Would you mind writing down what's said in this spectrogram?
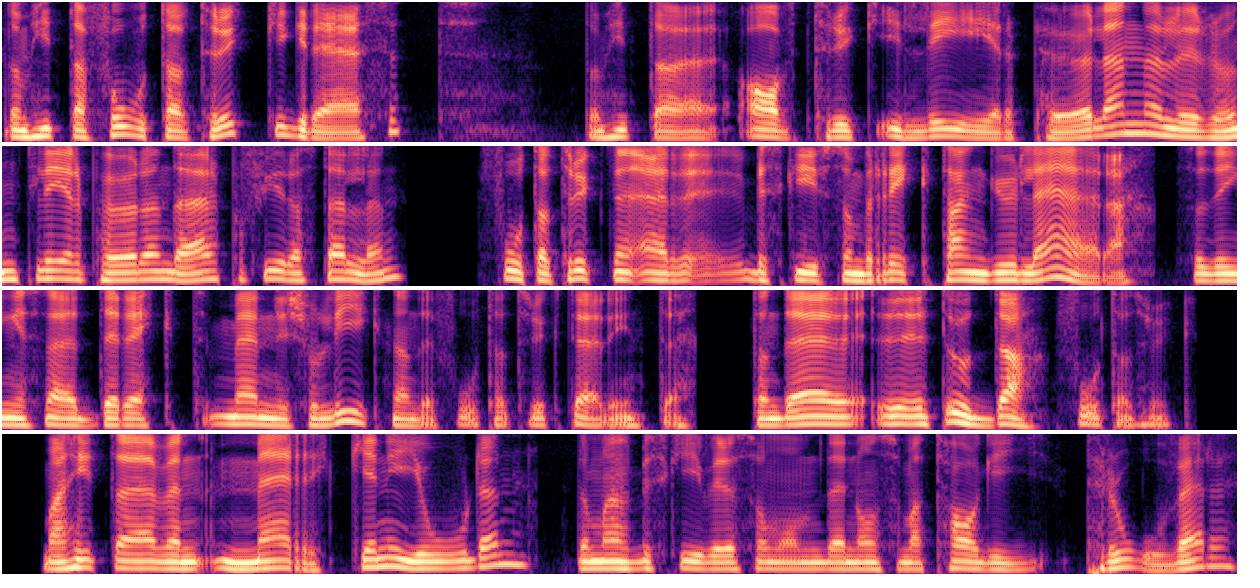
de hittar fotavtryck i gräset. De hittar avtryck i lerpölen, eller runt lerpölen där, på fyra ställen. Fotavtrycken är, eh, beskrivs som rektangulära, så det är inget sådär direkt människoliknande fotavtryck, det är det inte. Utan det är eh, ett udda fotavtryck. Man hittar även märken i jorden, då man beskriver det som om det är någon som har tagit prover.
